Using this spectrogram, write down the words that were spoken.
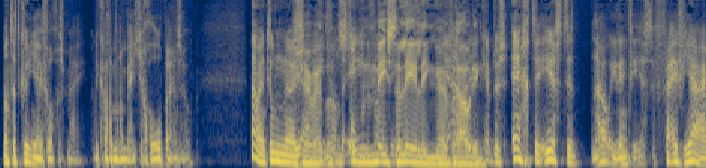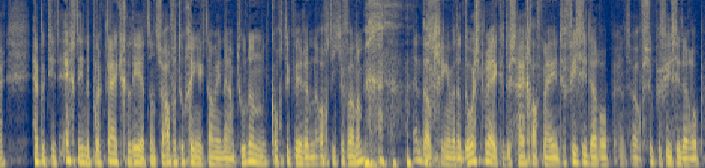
Want dat kun jij volgens mij. Want ik had hem al een beetje geholpen en zo. Nou, en toen... eh, Dus ja, werd- van de- stond een meester-leerling eh, ja, verhouding. ik heb dus echt de eerste, nou, ik denk de eerste vijf jaar, heb ik dit echt in de praktijk geleerd. Want zo af en toe ging ik dan weer naar hem toe, dan kocht ik weer een ochtendje van hem. en dan gingen we dat doorspreken. Dus hij gaf mij intervisie daarop, en zo, of supervisie daarop.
